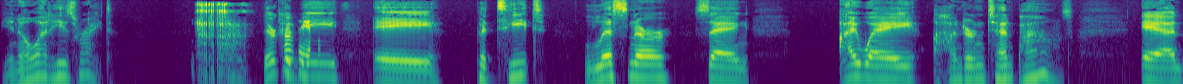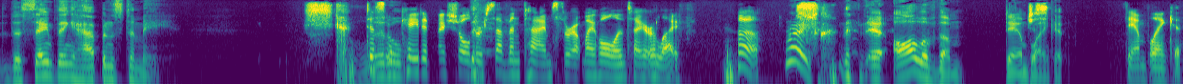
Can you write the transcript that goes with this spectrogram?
you know what? He's right. There could oh, be a petite listener saying, I weigh 110 pounds. And the same thing happens to me. Little- Dislocated my shoulder seven times throughout my whole entire life. Huh. Right. All of them. Damn blanket. Damn blanket.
